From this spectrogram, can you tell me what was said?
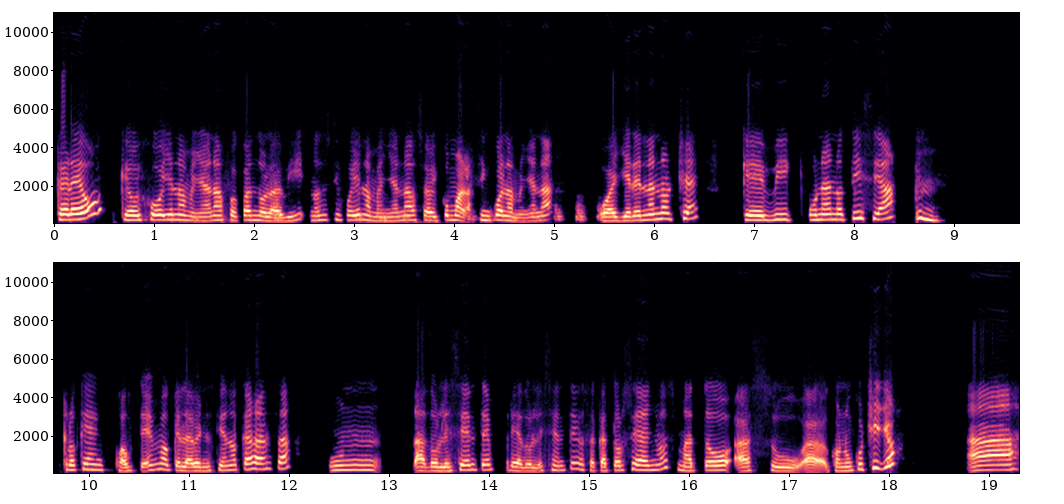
creo que hoy, hoy en la mañana fue cuando la vi, no sé si fue hoy en la mañana, o sea, hoy como a las 5 de la mañana o ayer en la noche, que vi una noticia, creo que en Cuauhtémoc, que la Venustiano Carranza, un adolescente, preadolescente, o sea, 14 años, mató a su, con un cuchillo a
